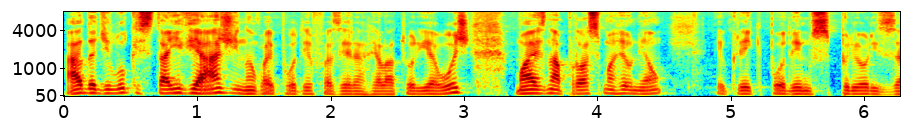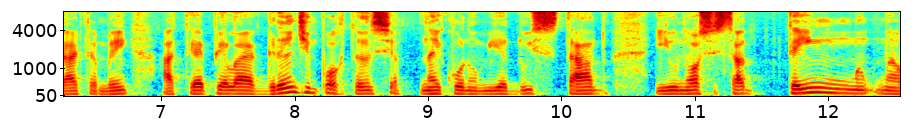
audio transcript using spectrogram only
Ada de Luca está em viagem, não vai poder fazer a relatoria hoje, mas na próxima reunião eu creio que podemos priorizar também, até pela grande importância na economia do Estado, e o nosso Estado tem uma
